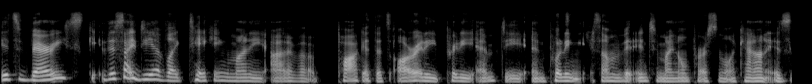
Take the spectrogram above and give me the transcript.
it's very this idea of like taking money out of a pocket that's already pretty empty and putting some of it into my own personal account is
